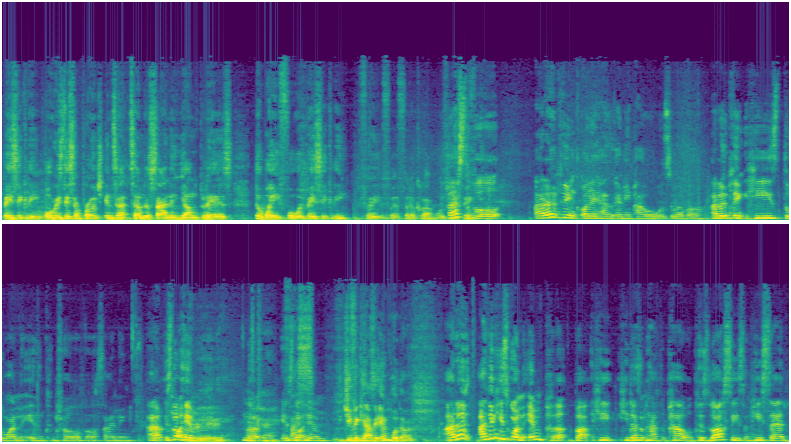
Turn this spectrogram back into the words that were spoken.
basically? Or is this approach in terms of signing young players the way forward, basically, for, for, for the club? What do First you think? of all, I don't think Ole has any power whatsoever. I don't think he's the one in control of our signing. Uh, it's not him. Really? No, Okay. it's not him. Do you think he has an input though? I don't. I think he's got an input, but he he doesn't have the power. Because last season he said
